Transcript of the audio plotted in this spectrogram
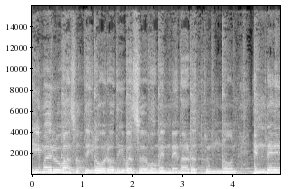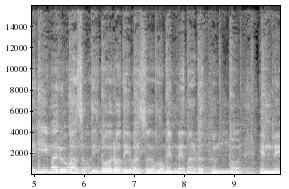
ഈ മരുവാസത്തിൽ ഓരോ ദിവസവും എന്നെ നടത്തുന്നോൻ എന്റെ ഈ മരുവാസത്തിൽ ഓരോ ദിവസവും എന്നെ നടത്തുന്നോൻ എന്നെ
